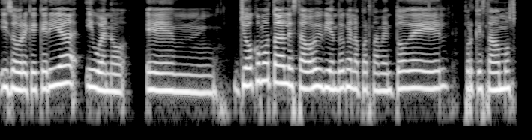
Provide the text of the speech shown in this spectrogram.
y sobre qué quería. Y bueno, em, yo como tal estaba viviendo en el apartamento de él porque estábamos,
